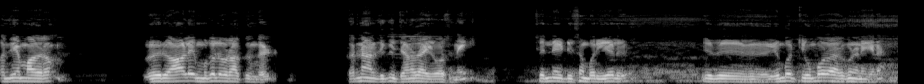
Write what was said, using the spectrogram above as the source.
வந்தே மாதரம் வேறு ஆளை முதல்வராக்குங்கள். கருணாநிதிக்கு ஜனதா யோசனை. சென்னை டிசம்பர் ஏழு. இது எண்பத்தி ஒம்போதாக இருக்கும்னு நினைக்கிறேன்.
